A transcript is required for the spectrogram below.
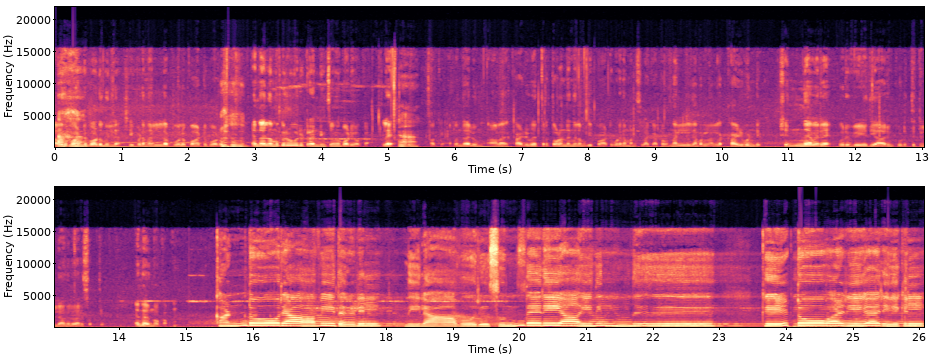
അവർ പാട്ട് പാടുമില്ല പക്ഷെ ഇവിടെ നല്ല പോലെ പാട്ട് പാടും. എന്തായാലും നമുക്കൊരു ഒരു ട്രെൻഡിങ് സോങ് പാടി നോക്കാം അല്ലേ. ഓക്കെ. എന്തായാലും ആളെ കഴിവ് എത്രത്തോളം ഉണ്ടെന്ന് നമുക്ക് ഈ പാട്ട് കൂടെ തന്നെ മനസ്സിലാക്കാം കേട്ടോ. നല്ല ഞാൻ പറഞ്ഞു നല്ല കഴിവുണ്ട്. പക്ഷെ ഇന്നേ വരെ ഒരു വേദി ആരും കൊടുത്തിട്ടില്ല. എന്നുള്ളതാണ് സത്യം. എന്തായാലും നോക്കാം. കണ്ടൂരാവിതളിൽ നിലാവൊരു സുന്ദരിയായി നിന്ന് കേട്ടോ വഴിയരികിൽ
